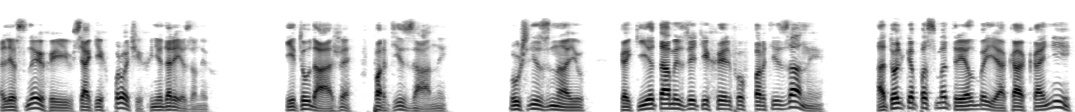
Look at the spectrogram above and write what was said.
Лесных и всяких прочих недорезанных. И туда же, в партизаны. Уж не знаю, какие там из этих эльфов партизаны, а только посмотрел бы я, как они,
